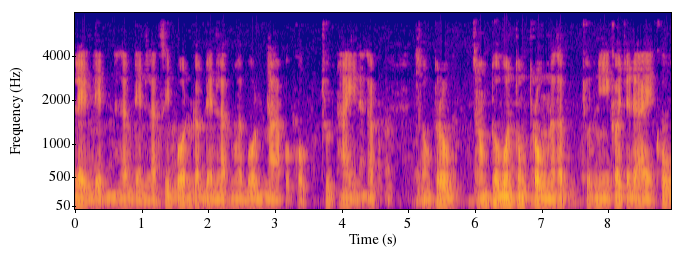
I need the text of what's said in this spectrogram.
เลขเด่นนะครับเด่นลักสิบบนกับเด่นลักหน่วยบนมาประกบชุดให้นะครับสองตรงสองตัวบนตรงๆนะครับ ชุดนี้ก็จะได้คู่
